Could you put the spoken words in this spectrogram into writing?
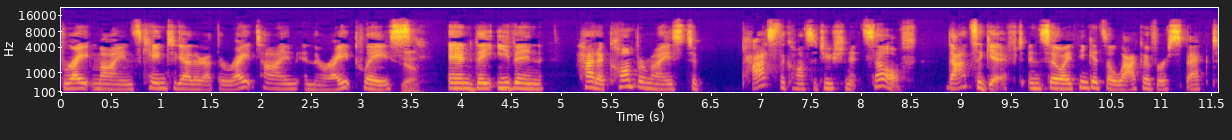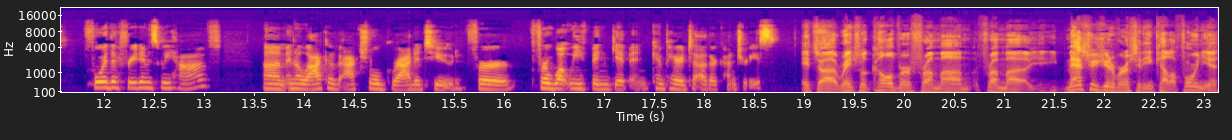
bright minds came together at the right time in the right place, Yeah. and they even had a compromise to pass the Constitution itself. That's a gift. And so I think it's a lack of respect for the freedoms we have um, and a lack of actual gratitude for for what we've been given compared to other countries. It's uh, Rachel Culver from um, from uh, Masters University in California.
